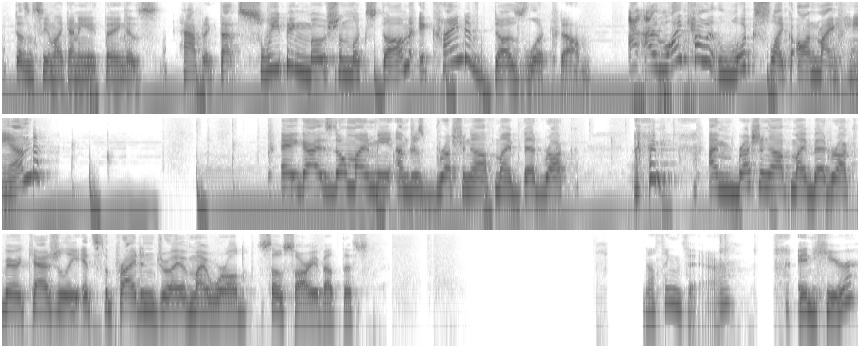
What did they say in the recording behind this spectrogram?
it doesn't seem like anything is happening. That sweeping motion looks dumb. It kind of does look dumb. I, I like how it looks like on my hand. Hey guys, don't mind me. I'm just brushing off my bedrock I'm, I'm brushing off my bedrock very casually. It's the pride and joy of my world. So sorry about this. Nothing there. In here?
